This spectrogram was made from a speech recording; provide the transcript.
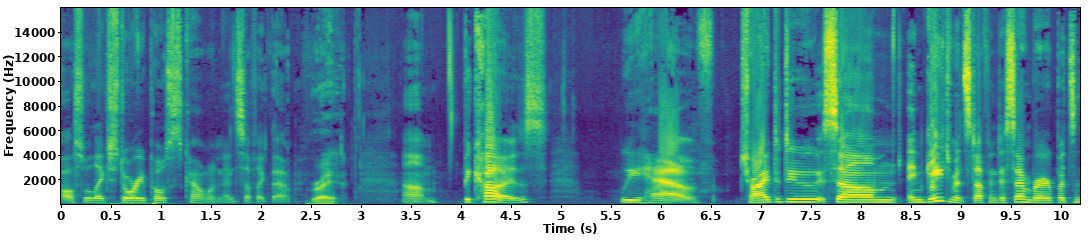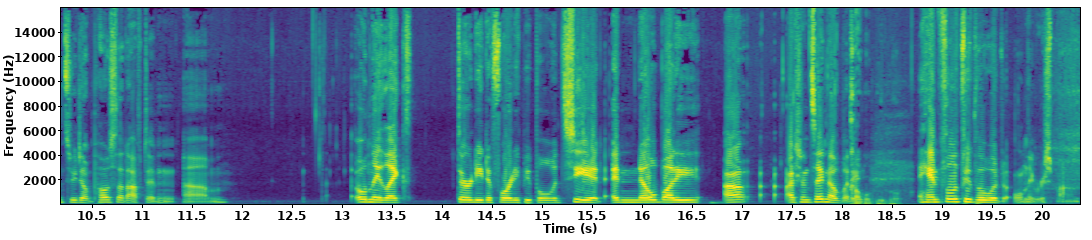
also like story posts count and stuff like that. Right. Um, Because we have tried to do some engagement stuff in December, but since we don't post that often, um, only like 30 to 40 people would see it, and nobody, uh, I shouldn't say nobody, couple people. a handful of people would only respond.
